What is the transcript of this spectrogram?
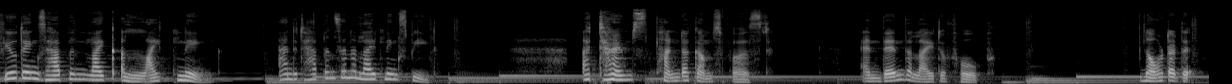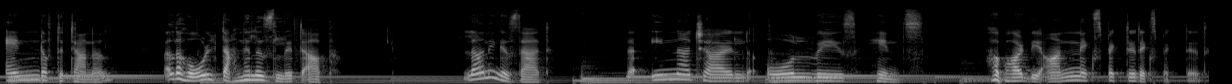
Few things happen like a lightning, and it happens in a lightning speed. At times, thunder comes first, and then the light of hope. Not at the end of the tunnel, well, the whole tunnel is lit up. Learning is that the inner child always hints about the unexpected expected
